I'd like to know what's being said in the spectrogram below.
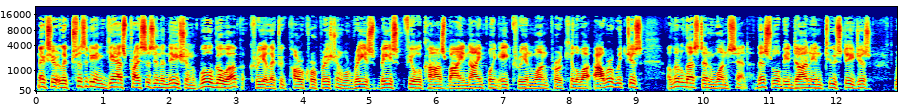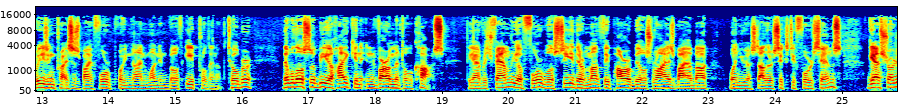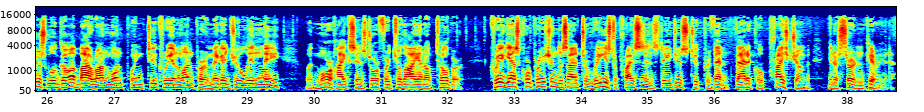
Next year, electricity and gas prices in the nation will go up. Korea Electric Power Corporation will raise base fuel costs by 9.8 Korean won per kilowatt hour, which is a little less than 1 cent. This will be done in two stages, raising prices by 4.91 in both April and October. There will also be a hike in environmental costs. The average family of four will see their monthly power bills rise by about 1 US dollar 64 cents. Gas charges will go up by around 1.2 Korean won per megajoule in May with more hikes in store for July and October. Korea Gas Corporation decided to raise the prices in stages to prevent radical price jump in a certain period.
